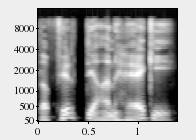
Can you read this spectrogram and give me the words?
ਤਾਂ ਫਿਰ ਧਿਆਨ ਹੈ ਕੀ?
